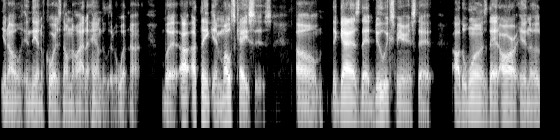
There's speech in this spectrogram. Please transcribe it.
you know and then of course don't know how to handle it or whatnot. But i, I think in most cases um the guys that do experience that are the ones that are in a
